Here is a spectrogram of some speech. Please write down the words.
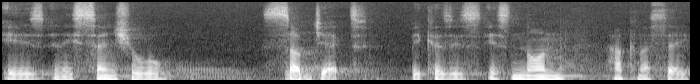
is an essential subject because it's it's non how can I say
